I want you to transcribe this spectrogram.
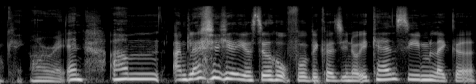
Okay, all right. And um, I'm glad to hear you're still hopeful because, you know, it can seem like a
